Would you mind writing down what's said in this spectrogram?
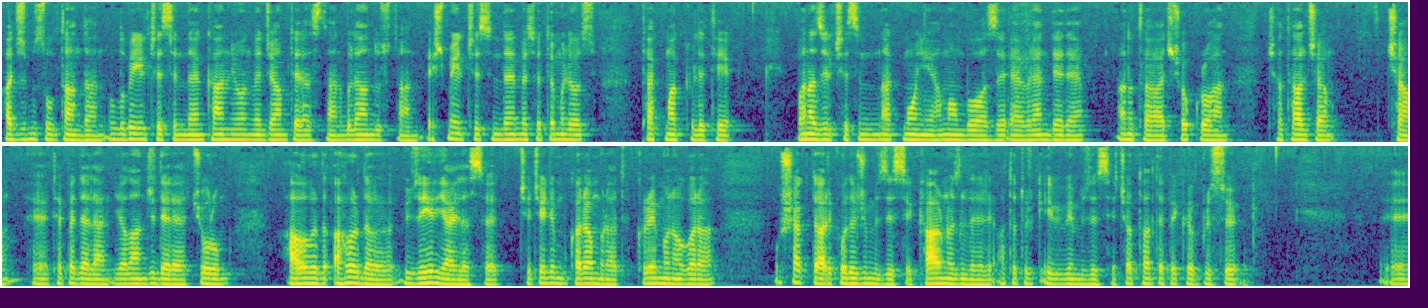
Hacı Sultan'dan, Ulubey ilçesinden Kanyon ve Cam Teras'tan, Blandus'tan, Eşme ilçesinden Mesotomulos, Takmak Göleti, Banaz ilçesinin Akmonya, Hamam Boğazı, Evren Dede, Anıt Ağacı, Çokroğan, Çatalcam, Çam, e, Tepedelen, Yalancı Dere, Çorum, Ahır, Ahır Dağı, Üzeyir Yaylası, Çeçeli Karamurat, Kremonogora, Uşak Dağ Arkeoloji Müzesi, Karun Özileri, Atatürk Evi ve Müzesi, Çataltepe Köprüsü e,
